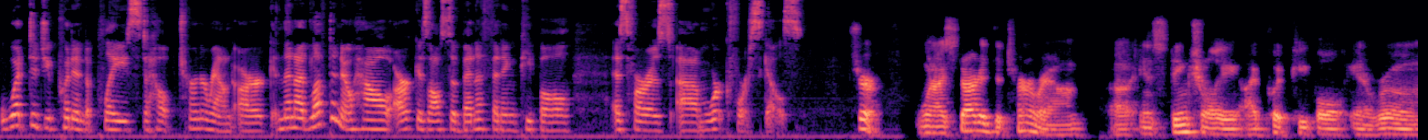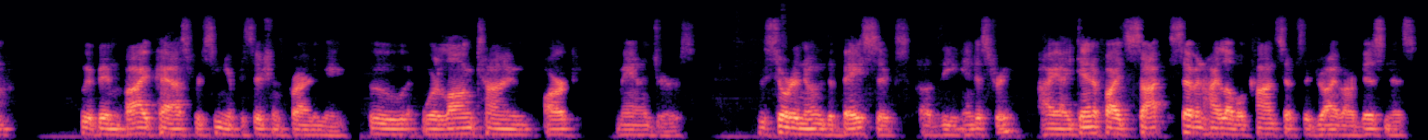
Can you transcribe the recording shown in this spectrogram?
what did you put into place to help turn around ARC? And then I'd love to know how ARC is also benefiting people as far as um, workforce skills. Sure. When I started the turnaround, uh, instinctually I put people in a room who had been bypassed for senior positions prior to me, who were longtime ARC managers, who sort of know the basics of the industry. I identified so- seven high level concepts that drive our business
